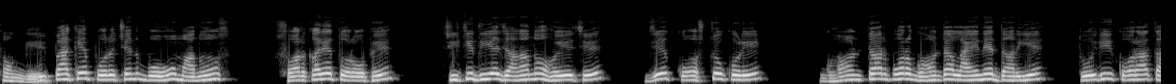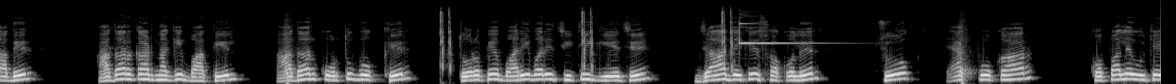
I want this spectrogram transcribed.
সঙ্গে। বিপাকে পড়েছেন বহু মানুষ সরকারের তরফে। চিঠি দিয়ে জানানো হয়েছে যে কষ্ট করে ঘণ্টার পর ঘণ্টা লাইনে দাঁড়িয়ে তৈরি করা তাদের আধার কার্ড নাকি বাতিল। আধার কর্তৃপক্ষের তরফে বাড়ি বাড়ি চিঠি গিয়েছে। যা দেখে সকলের চোখ এক প্রকার কপালে উঠে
